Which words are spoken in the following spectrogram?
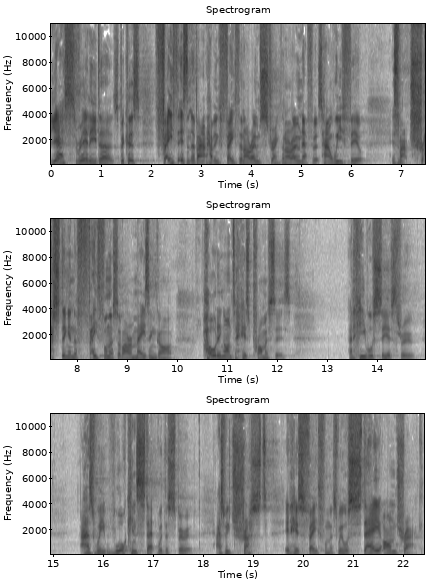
Yes, really does. Because faith isn't about having faith in our own strength and our own efforts, how we feel. It's about trusting in the faithfulness of our amazing God, holding on to his promises, and he will see us through. As we walk in step with the Spirit, as we trust in his faithfulness, we will stay on track,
